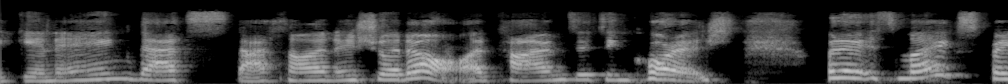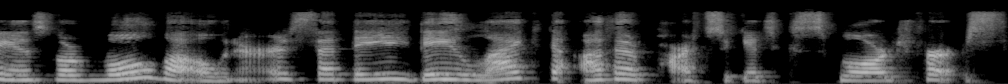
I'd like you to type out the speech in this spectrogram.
beginning that's that's not an issue at all. At times it's encouraged. But it's my experience for vulva owners that they they like the other parts to get explored first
